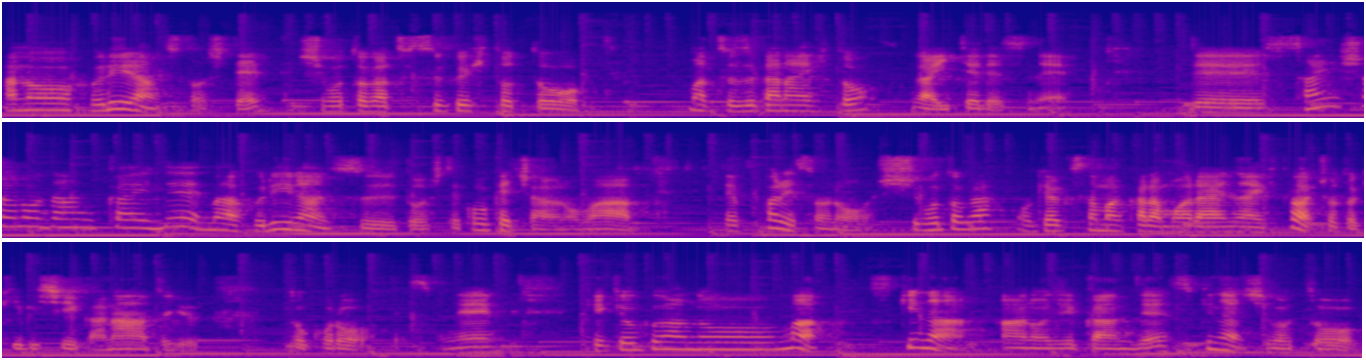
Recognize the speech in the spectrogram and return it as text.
あのフリーランスとして仕事が続く人と、まあ、続かない人がいてですね、で最初の段階で、まあ、フリーランスとしてこけちゃうのは、やっぱりその仕事がお客様からもらえない人はちょっと厳しいかなというところですね。結局あの、まあ、好きなあの時間で好きな仕事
